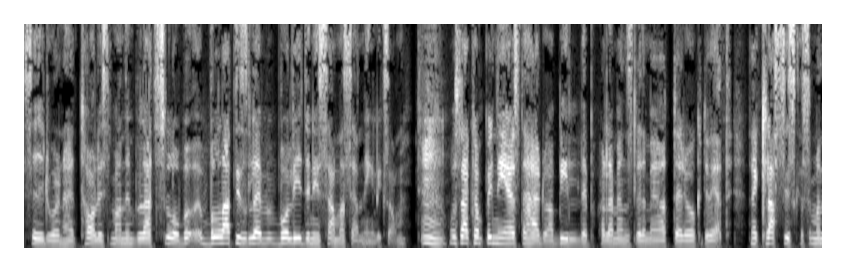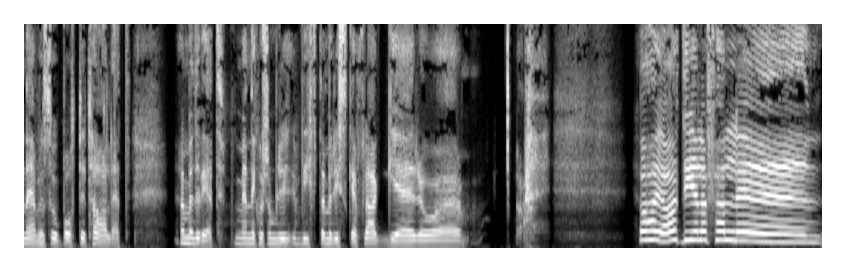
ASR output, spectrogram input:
säger då den här talesmannen Vladislav, Vladislav Volodin i samma sändning. Liksom. Och så ackompanjeras det här då av bilder på parlamentsledamöter och du vet, den här klassiska som man även såg på 80-talet. Ja men du vet, människor som viftar med ryska flaggor och Ja, ja, det är i alla fall eh,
